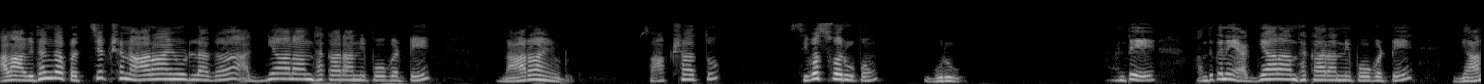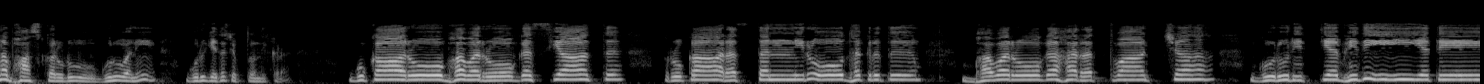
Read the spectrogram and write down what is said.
అలా ఆ విధంగా ప్రత్యక్ష నారాయణుడిలాగా అజ్ఞానాంధకారాన్ని పోగొట్టే నారాయణుడు సాక్షాత్తు శివస్వరూపం గురువు అంటే అందుకనే అజ్ఞానాంధకారాన్ని పోగొట్టే జ్ఞానభాస్కరుడు గురువు అని గురుగీత చెప్తోంది ఇక్కడ. గుకారో భవ రోగస్యాత్ రుకారస్తన్నిరోధకృత్ భవరోగహరత్వాచ్చ గురురిత్యభిధీయతే.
